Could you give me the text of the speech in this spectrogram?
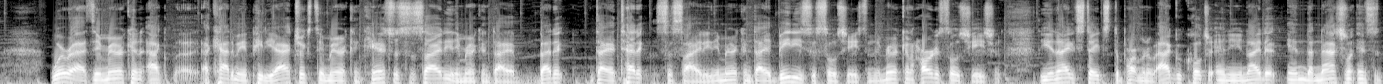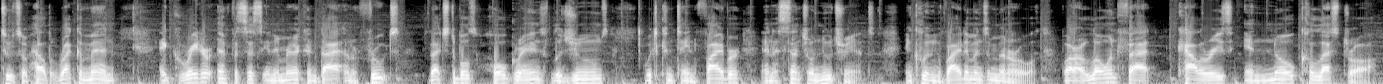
Whereas the American uh, Academy of Pediatrics, the American Cancer Society, the American Diabetic Dietetic Society, the American Diabetes Association, the American Heart Association, the United States Department of Agriculture, and the United in the National Institutes of Health recommend a greater emphasis in the American diet on fruits, vegetables, whole grains, legumes, which contain fiber and essential nutrients, including vitamins and minerals, but are low in fat, calories, and no cholesterol.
